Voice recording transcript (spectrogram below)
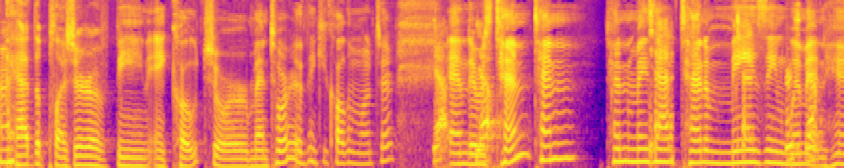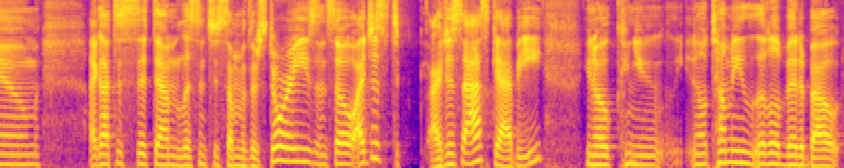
I had the pleasure of being a coach or mentor. I think you call them mentor. Yeah. And there was 10, 10, 10 amazing, 10, 10 amazing 10, women whom I got to sit down and listen to some of their stories. And so I just, I just asked Gaby, you know, can you, you know, tell me a little bit about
